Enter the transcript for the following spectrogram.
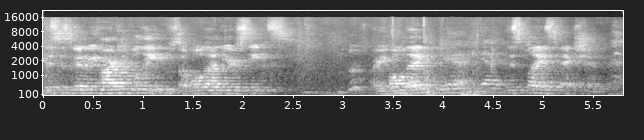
this is going to be hard to believe, so hold on to your seats. Are you holding? Yeah. This play is fiction.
